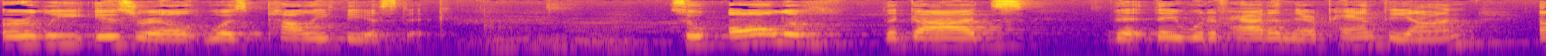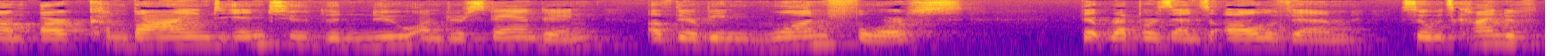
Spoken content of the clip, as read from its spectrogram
early Israel was polytheistic. So all of the gods that they would have had in their pantheon um, are combined into the new understanding of there being one force that represents all of them. So it's kind of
